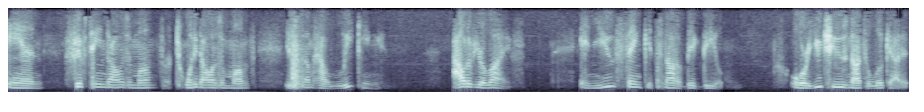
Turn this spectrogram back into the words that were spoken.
and $15 a month or $20 a month is somehow leaking out of your life, and you think it's not a big deal, or you choose not to look at it.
